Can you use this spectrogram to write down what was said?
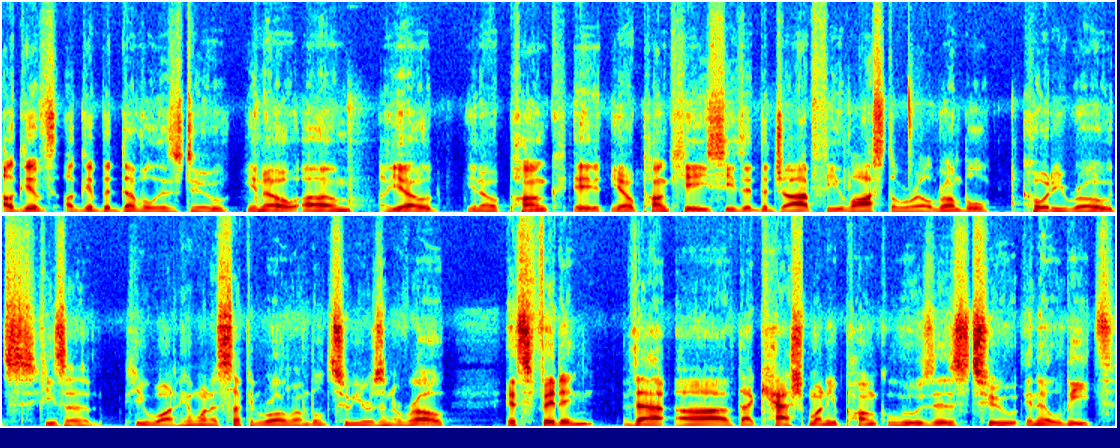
I'll give I'll give the devil his due. You know, um, you know, you know, Punk. eh, You know, Punk. He he did the job. He lost the Royal Rumble. Cody Rhodes. He's a he won he won a second Royal Rumble two years in a row. It's fitting that uh that Cash Money Punk loses to an elite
